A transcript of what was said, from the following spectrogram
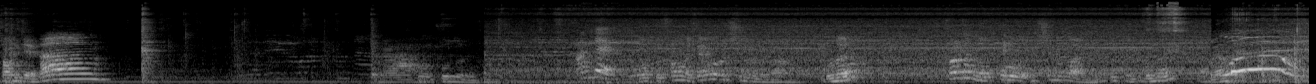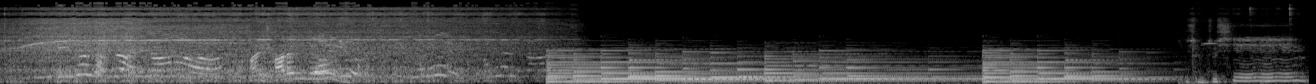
정제당. 어, 좋은 노래. 이것도 처음에 생으로 치는구나. 노래? 설탕 넣고 치는 거 아니에요? 아니 잘했네. 조심 조심.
